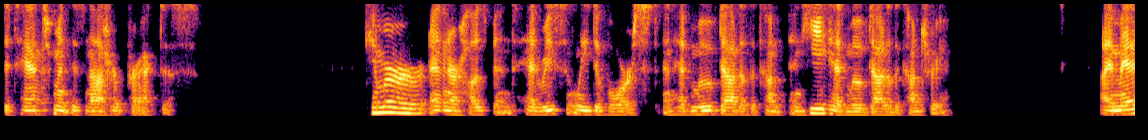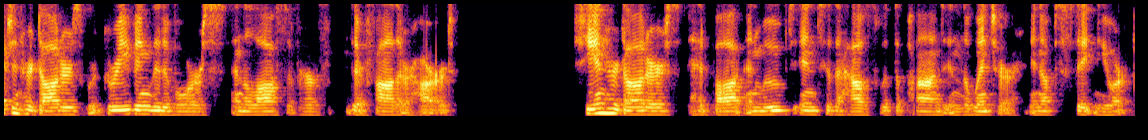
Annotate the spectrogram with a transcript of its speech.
Detachment is not her practice. Kimmerer and her husband had recently divorced and had moved out of the country, and he had moved out of the country. I imagine her daughters were grieving the divorce and the loss of her their father hard. She and her daughters had bought and moved into the house with the pond in the winter in upstate New York.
